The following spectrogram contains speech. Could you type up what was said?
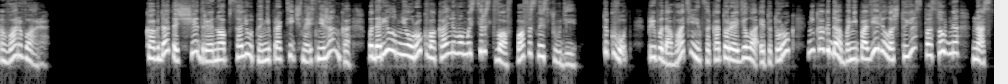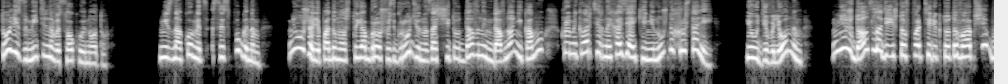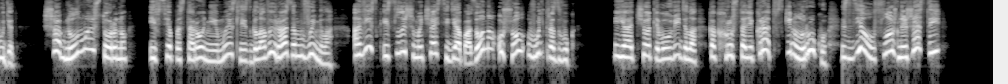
Варвара. Когда-то щедрая, но абсолютно непрактичная Снежанка подарила мне урок вокального мастерства в пафосной студии. Так вот, преподавательница, которая вела этот урок, никогда бы не поверила, что я способна на столь изумительно высокую ноту. Незнакомец с испуганным неужели подумал, что я брошусь грудью на защиту давным-давно никому, кроме квартирной хозяйки, ненужных хрусталей? И удивленным не ждал злодей, что в квартире кто-то вообще будет. Шагнул в мою сторону, и все посторонние мысли из головы разом вымело, а виск из слышимой части диапазона ушел в ультразвук. Я отчетливо увидела, как хрусталекрат вскинул руку, сделал сложный жест и...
